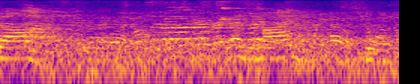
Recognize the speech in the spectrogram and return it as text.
That's mine.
